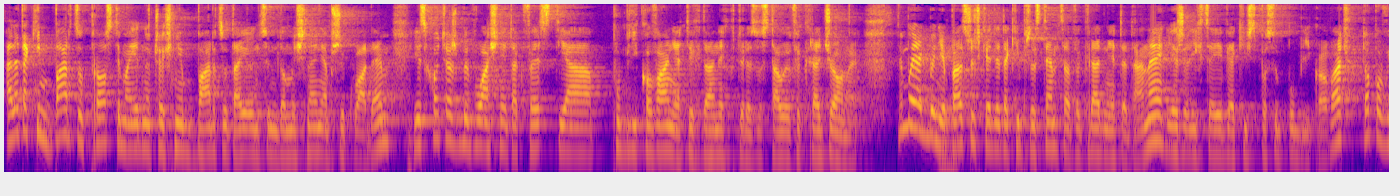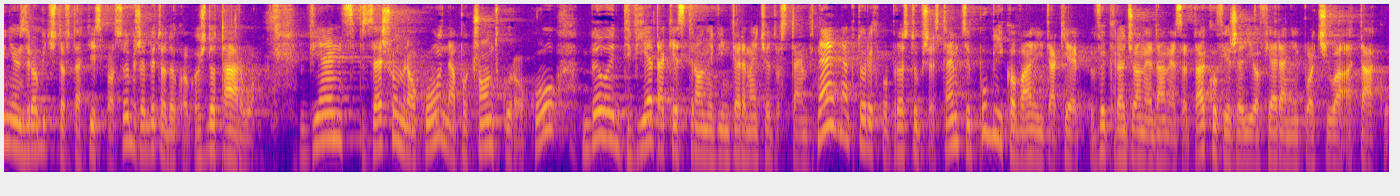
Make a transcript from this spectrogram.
ale takim bardzo prostym, a jednocześnie bardzo dającym do myślenia przykładem jest chociażby właśnie ta kwestia publikowania tych danych, które zostały wykradzione. No bo jakby nie patrzeć, kiedy taki przestępca wykradnie te dane, jeżeli chce je w jakiś sposób publikować, to powinien zrobić to w taki sposób, żeby to do kogoś dotarło. Więc w zeszłym roku, na początku roku, były dwie takie strony w internecie dostępne, na których po prostu przestępcy publikowali takie wykradzione dane z ataków, jeżeli ofiara nie płaciła ataku.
